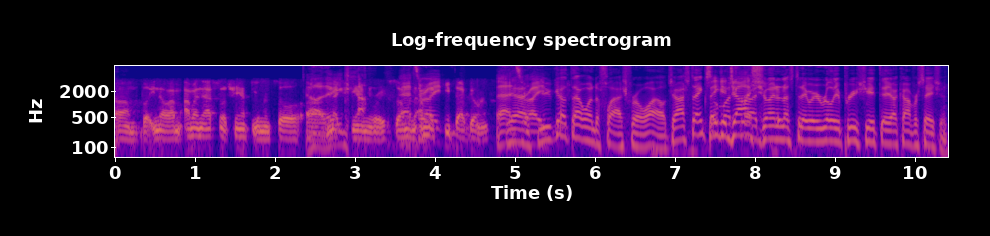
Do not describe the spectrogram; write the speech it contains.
Um, but you know, I'm, I'm, a national champion until uh, oh, next January, so I'm, I'm going to keep that going. That's yeah, right. You got that one to flash for a while, Josh. Thanks Thank so much you, for uh, joining us today. We really appreciate the uh, conversation.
